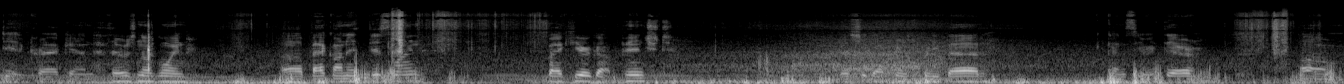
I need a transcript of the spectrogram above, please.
did crack, and there was no going uh, back on it. This line back here got pinched. That shit got pinched pretty bad. You kind of see right there. Um,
